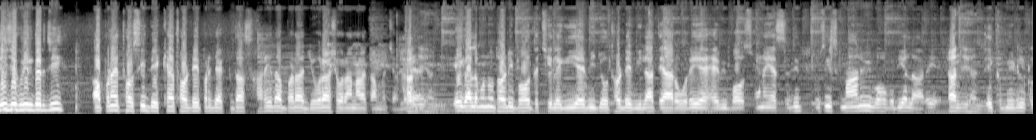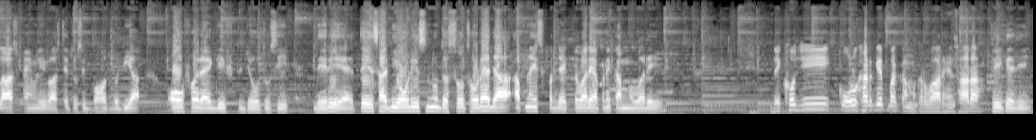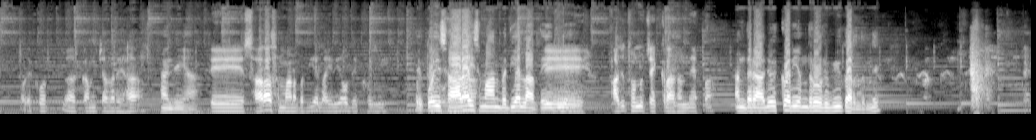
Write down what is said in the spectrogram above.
ਜੀ ਜਗਵਿੰਦਰ ਜੀ ਆਪਣਾ ਇੱਥੋਂ ਅਸੀਂ ਦੇਖਿਆ ਤੁਹਾਡੇ ਪ੍ਰੋਜੈਕਟ ਦਾ ਸਾਰੇ ਦਾ ਬੜਾ ਜੋਰਾ ਸ਼ੋਰਾ ਨਾਲ ਕੰਮ ਚੱਲ ਰਿਹਾ ਹਾਂਜੀ ਇਹ ਗੱਲ ਮੈਨੂੰ ਤੁਹਾਡੀ ਬਹੁਤ ਅੱਛੀ ਲੱਗੀ ਹੈ ਵੀ ਜੋ ਤੁਹਾਡੇ ਵਿਲਾ ਤਿਆਰ ਹੋ ਰਹੇ ਹੈ ਵੀ ਬਹੁਤ ਸੋਹਣੇ ਐ ਤੁਸੀਂ ਸਮਾਨ ਵੀ ਬਹੁਤ ਵਧੀਆ ਲਾ ਰਹੇ ਹੈ। ਹਾਂਜੀ ਹਾਂਜੀ। ਇੱਕ ਮਿਡਲ ਕਲਾਸ ਫੈਮਿਲੀ ਵਾਸਤੇ ਤੁਸੀਂ ਬਹੁਤ ਵਧੀਆ ਆਫਰ ਹੈ ਗਿਫਟ ਜੋ ਤੁਸੀਂ ਦੇ ਰਹੇ ਹੈ। ਤੇ ਸਾਡੀ ਆਡੀਅנס ਨੂੰ ਦੱਸੋ ਥੋੜਾ ਜਿਹਾ ਆਪਣੇ ਇਸ ਪ੍ਰੋਜੈਕਟ ਬਾਰੇ ਆਪਣੇ ਕੰਮ ਬਾਰੇ। ਦੇਖੋ ਜੀ ਕੋਲ ਖੜ ਕੇ ਆਪਾਂ ਕੰਮ ਕਰਵਾ ਰਹੇ ਹਾਂ ਸਾਰਾ। ਠੀਕ ਹੈ ਜੀ। ਦੇਖੋ ਕੰਮ ਚੱਲ ਰਿਹਾ। ਹਾਂਜੀ ਹਾਂ। ਤੇ ਸਾਰਾ ਸਮਾਨ ਵਧੀਆ ਲਾਈ ਰਿਹਾ ਉਹ ਦੇਖੋ ਜੀ। ਤੇ ਕੋਈ ਸਾਰਾ ਹੀ ਸਮਾਨ ਵਧੀਆ ਲਾਤੇ ਜੀ। ਤੇ ਅੱਜ ਤੁਹਾਨੂੰ ਚੈੱਕ ਕਰਾ ਦਿੰਦੇ ਆਪਾਂ। ਅੰਦਰ ਆ ਜਾਓ ਇੱਕ ਵਾਰੀ ਅੰਦਰੋਂ ਰਿਵਿਊ ਕਰ ਲੈਂਦੇ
